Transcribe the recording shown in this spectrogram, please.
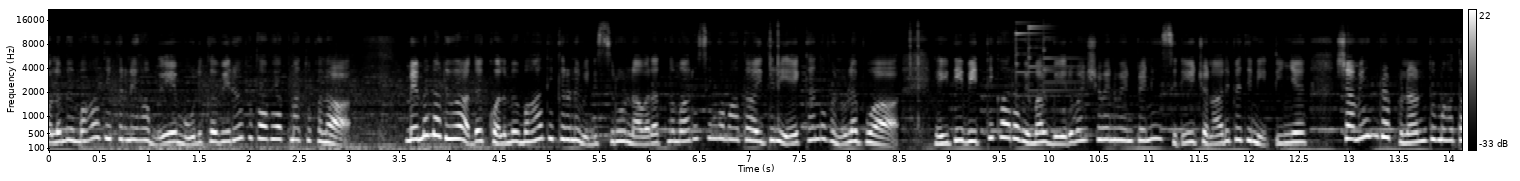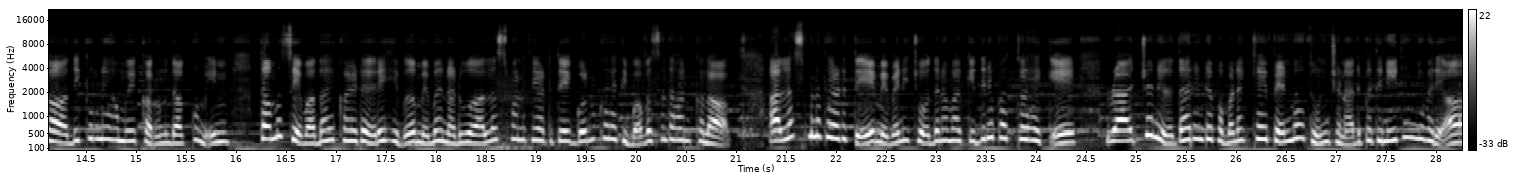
කොළඹ මහාධිකරණය හමුවේ මූලික විරෝධතාවයක් මතු කළා. මෙම නඩුව අද කොළඹ මහාධිකරණ විනිසුරු නවරත්න මාරසිංහ මහතා ඉදිරියේ කැඳවනු ලැබුවා. එහිදී විත්තිකාර විමල් වීරවංශ වෙනුවෙන් පෙනී සිටි ජනාධිපති නීතිඥ ශමීන්ද්‍ර ප්‍රනාන්දු මහතා අධිකරණය හමුවේ කරුණු දක්වමින් තම සේවාදායකයට එරෙහිව මෙම නඩුව අල්ලස් මනත යටතේ ගොනු කර ඇති බව සඳහන් කළා. අල්ලස් මනත යටතේ මෙවැනි චෝදනාවක් ඉදිරිපත් කළ හැකේ රාජ්‍ය නිලධාරීන්ට පමණක් යයි පෙන්වා දුන් ජනාධිපති නීතිඥවරයා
